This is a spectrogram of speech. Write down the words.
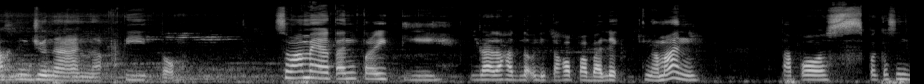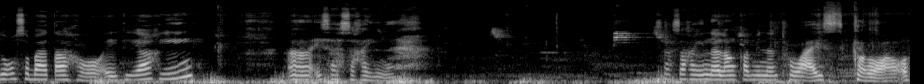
aking Junaanak dito. So mamaya 10.30, lalakad na ulit ako pabalik naman. Tapos, pagkasundo ko sa bata ko, ay di aking ah, isasakay na. Sasakay na lang kami ng tricycle.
